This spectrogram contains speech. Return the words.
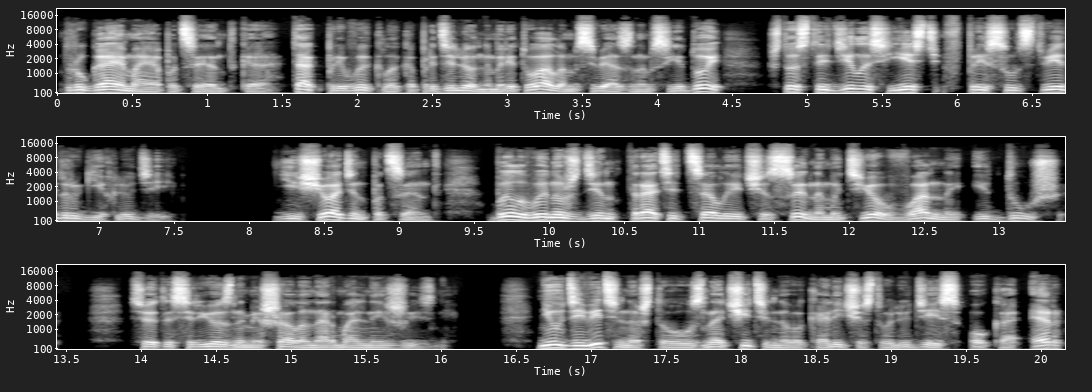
Другая моя пациентка так привыкла к определенным ритуалам, связанным с едой, что стыдилась есть в присутствии других людей. Еще один пациент был вынужден тратить целые часы на мытье в ванной и душе. Все это серьезно мешало нормальной жизни. Неудивительно, что у значительного количества людей с ОКР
